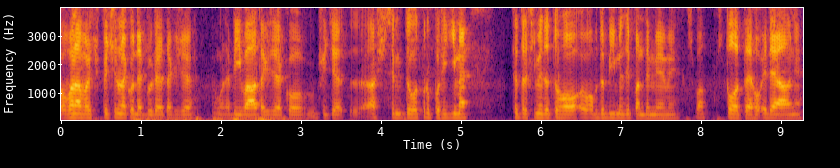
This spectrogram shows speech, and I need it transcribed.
uh, ona většinou jako nebude, takže nebo nebývá, takže jako určitě, až si tu hospodu pořídíme, se trefíme do toho období mezi pandemiemi, třeba stoletého ideálně.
